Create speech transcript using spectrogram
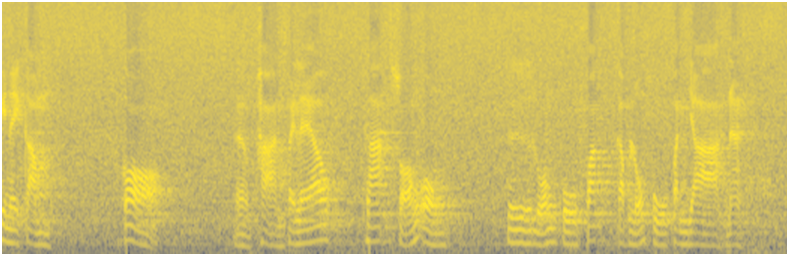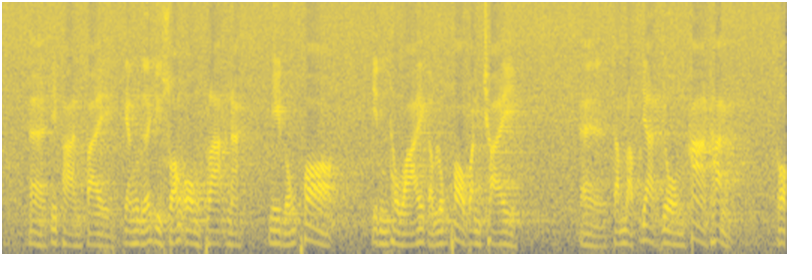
พินัยกรรม ก็ ผ่านไปแล้วพระสององค์ คือหลวงปู่ฟักกับหลวงปู่ปัญญานะที่ผ่านไปยังเหลืออยู่สององค์พระนะมีหลวงพ่ออินถวายกับหลวงพ่อวันชัยสำหรับญาติโยมห้าท่าน ก็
